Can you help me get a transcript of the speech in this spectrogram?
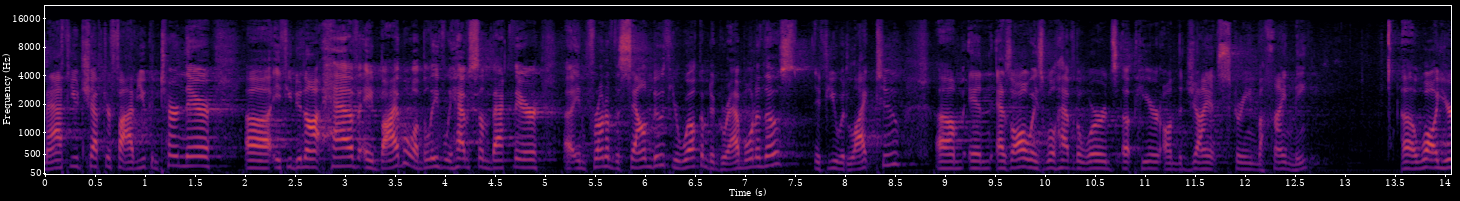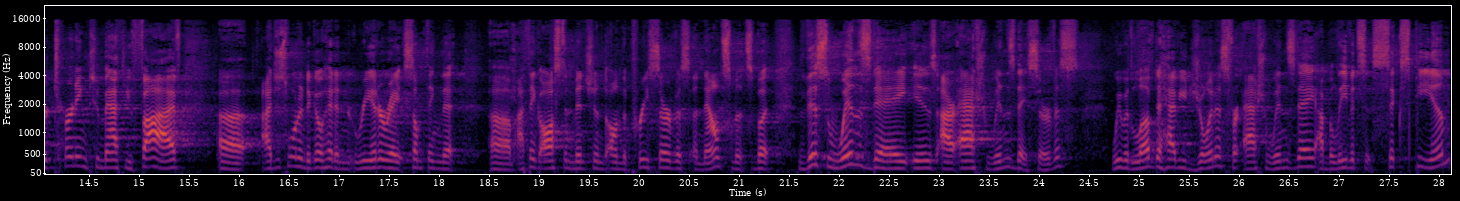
Matthew chapter 5. You can turn there uh, if you do not have a Bible. I believe we have some back there uh, in front of the sound booth. You're welcome to grab one of those if you would like to. Um, and as always, we'll have the words up here on the giant screen behind me. Uh, while you're turning to Matthew 5, uh, I just wanted to go ahead and reiterate something that um, I think Austin mentioned on the pre service announcements. But this Wednesday is our Ash Wednesday service. We would love to have you join us for Ash Wednesday. I believe it's at 6 p.m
